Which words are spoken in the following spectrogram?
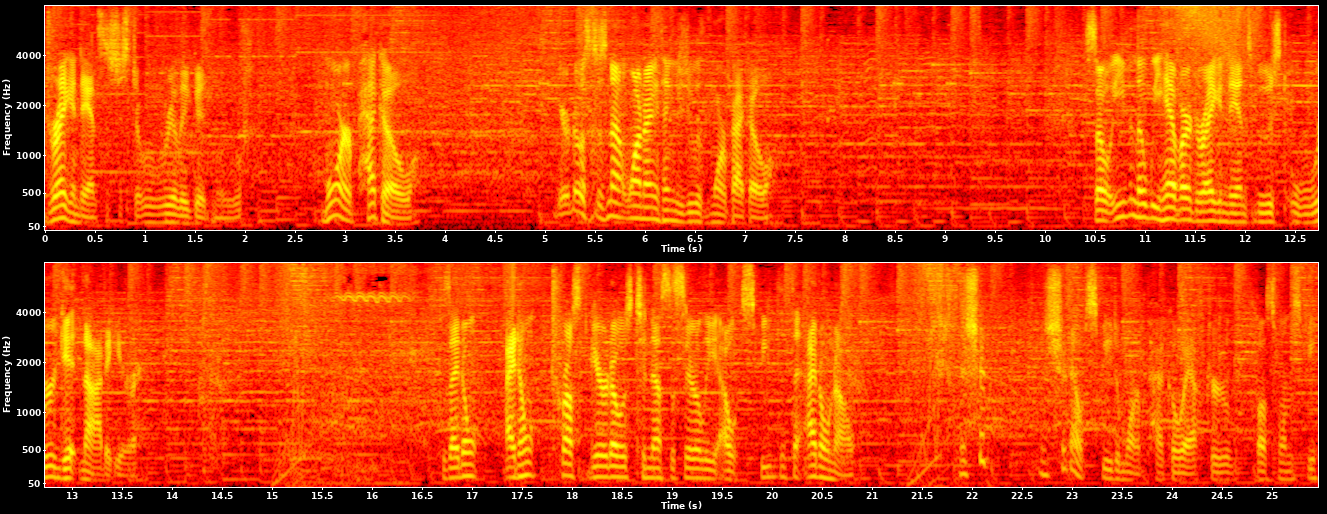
Dragon Dance is just a really good move. Morpeko. Gyarados does not want anything to do with Morpeko. So even though we have our Dragon Dance boost, we're getting out of here. Because I don't I don't trust Gyarados to necessarily outspeed the thing. I don't know. It should it should outspeed a Morpeko after plus one speed.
